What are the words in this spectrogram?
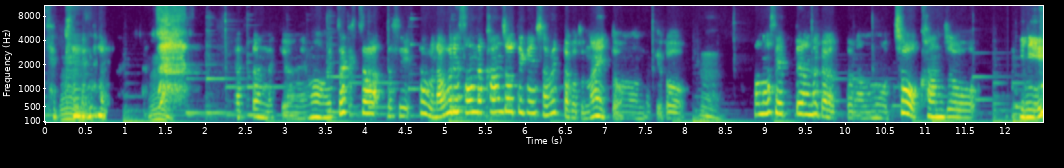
設定で、うん。うんやったんだけどね、もうめちゃくちゃ私、多分ラボでそんな感情的に喋ったことないと思うんだけど、うんこの設定の中だったらもう超感情的に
